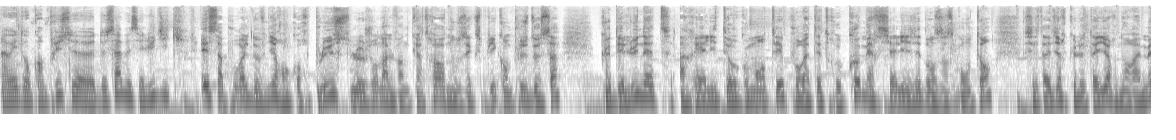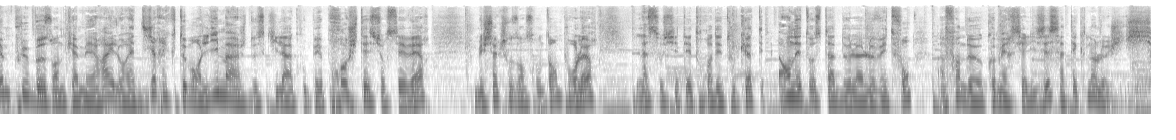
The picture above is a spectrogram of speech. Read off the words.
Ah oui, donc en plus euh, de ça, bah, c'est ludique. Et ça pourrait le devenir encore plus. Le journal 24 heures nous explique en plus de ça que des lunettes à réalité augmentée pourraient être commercialisées dans un second temps. C'est-à-dire que le tailleur n'aurait même plus besoin de caméra. Il aurait directement l'image de ce qu'il a à couper projetée sur ses verres. Mais chaque chose en son temps. Pour l'heure, la société 3D To Cut en est au stade de la levée de fonds afin de commercialiser sa technologie.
